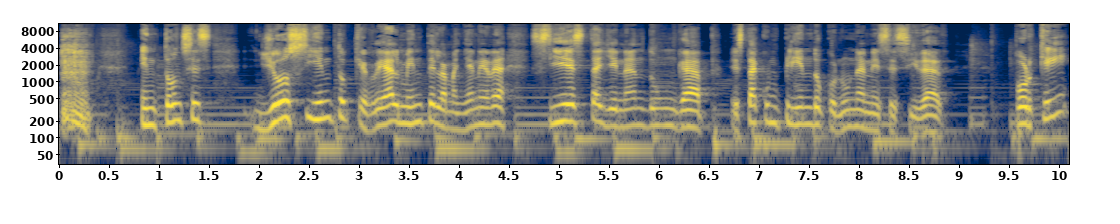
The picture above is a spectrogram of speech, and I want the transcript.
Entonces, yo siento que realmente la mañanera sí está llenando un gap, está cumpliendo con una necesidad. ¿Por qué?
